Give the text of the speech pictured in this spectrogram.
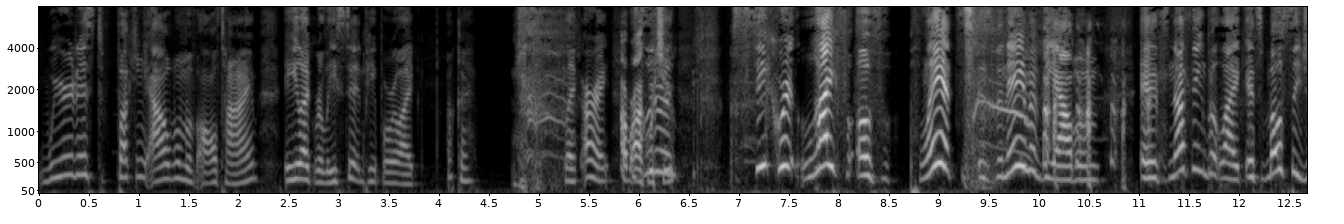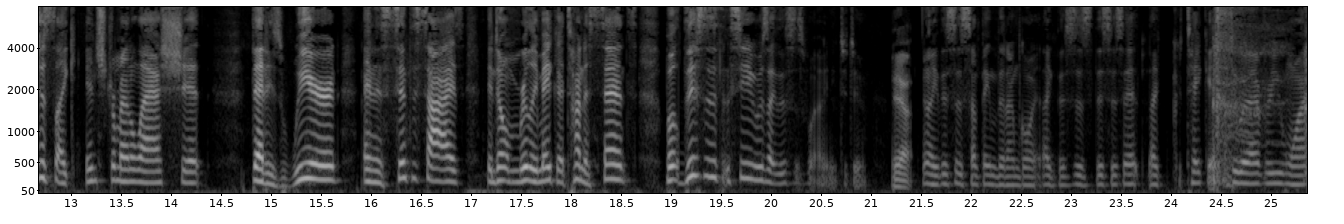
weirdest fucking album of all time. And he like released it, and people were like, "Okay, like all right." I rock with literally Secret Life of Plants is the name of the album, and it's nothing but like it's mostly just like instrumental ass shit that is weird and is synthesized and don't really make a ton of sense. But this is see, was like, this is what I need to do. Yeah. Like this is something that I'm going like this is this is it. Like take it, do whatever you want.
